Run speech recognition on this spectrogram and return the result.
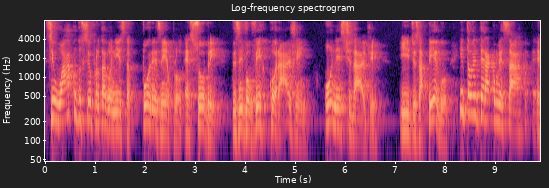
Se o arco do seu protagonista, por exemplo, é sobre desenvolver coragem, honestidade e desapego, então ele terá que começar, é,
